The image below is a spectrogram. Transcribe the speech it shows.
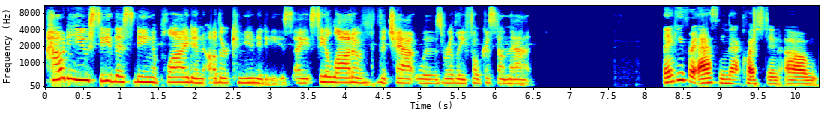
how do you see this being applied in other communities? I see a lot of the chat was really focused on that. Thank you for asking that question. Um,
